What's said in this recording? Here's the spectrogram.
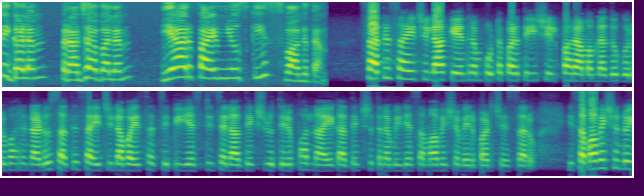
ప్రజని ప్రజాబలం ఏఆర్ ఫైవ్ న్యూస్కి స్వాగతం. సత్యసాయి జిల్లా కేంద్రం పుట్టపర్తి శిల్పారామం నందు గురువారం నాడు సత్యసాయి జిల్లా వైఎస్ఆర్సీపీ ఎస్టీ సెల అధ్యక్షుడు తిరుపాల్ నాయక్ అధ్యక్షతన మీడియా సమావేశం ఏర్పాటు చేశారు. ఈ సమావేశంలో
